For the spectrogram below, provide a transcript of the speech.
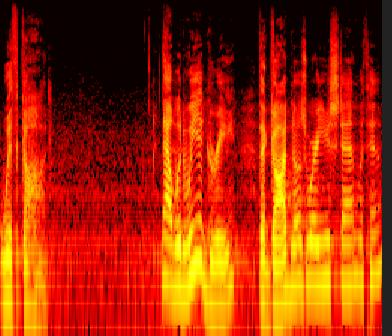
with God. Now, would we agree that God knows where you stand with Him?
